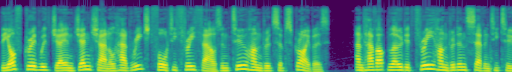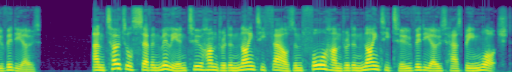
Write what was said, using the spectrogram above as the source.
the Off-Grid with Jay and Jen channel had reached 43,200 subscribers, and have uploaded 372 videos. And total 7,290,492 videos has been watched.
